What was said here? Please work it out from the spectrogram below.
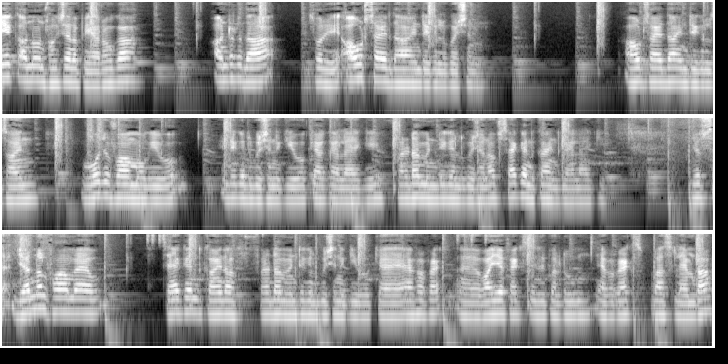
एक अननोन फ़ंक्शन अपेयर होगा under the sorry outside the integral equation outside the integral sign वो जो फॉर्म होगी वो इंटीग्रल इक्वेशन की वो क्या कहलाएगी? Fredholm integral equation of second kind कहलाएगी। जो जनरल फॉर्म है second kind of Fredholm integral equation की वो क्या है? F f x y f x is equal to f f x plus lambda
